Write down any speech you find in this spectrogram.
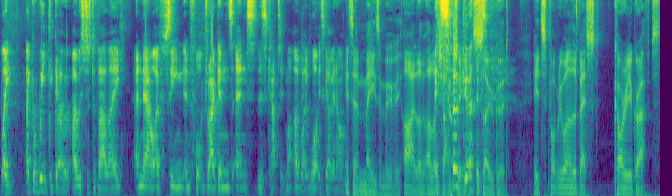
like, like a week ago, I was just a valet, and now I've seen and fought dragons, and there's Captain. Mar- I'm like, what is going on? It's an amazing movie. I love I love Shang so Chi. good. It's so good. It's probably one of the best choreographed,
